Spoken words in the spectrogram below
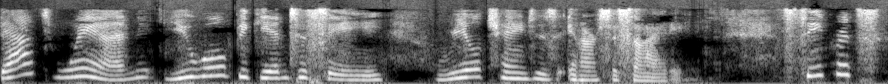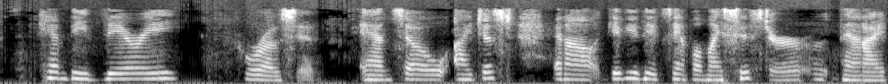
that's when you will begin to see real changes in our society. Secrets can be very corrosive. And so I just, and I'll give you the example my sister that I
